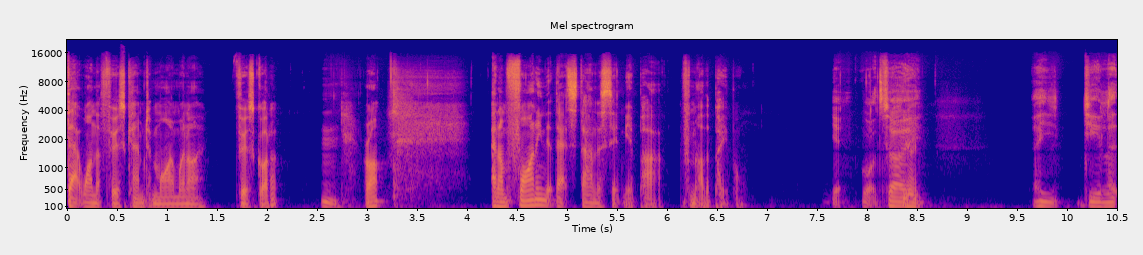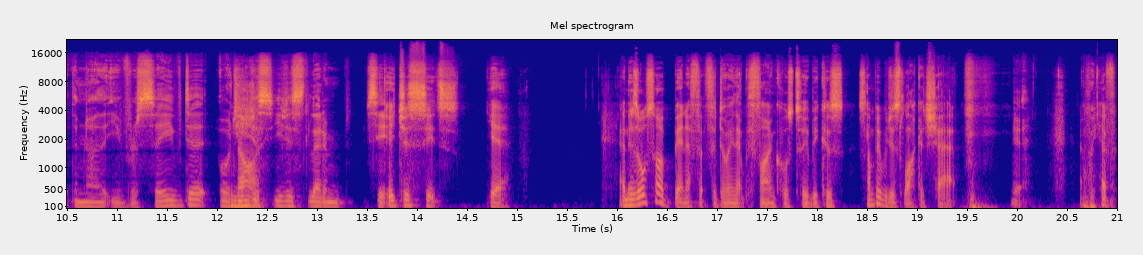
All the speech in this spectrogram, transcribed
that one that first came to mind when I first got it. Right. And I'm finding that that's starting to set me apart from other people. Yeah. What? So, you, do you let them know that you've received it, or do No. you just you just let them sit? It just sits, yeah. And there's also a benefit for doing that with phone calls too, because some people just like a chat. yeah. And we have,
